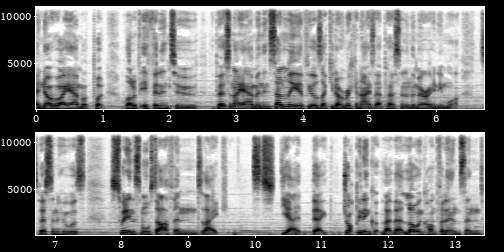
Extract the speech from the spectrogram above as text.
I know who I am. I've put a lot of effort into the person I am, and then suddenly it feels like you don't recognize that person in the mirror anymore. This person who was sweating the small stuff and like, yeah, that dropping in like that low in confidence and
